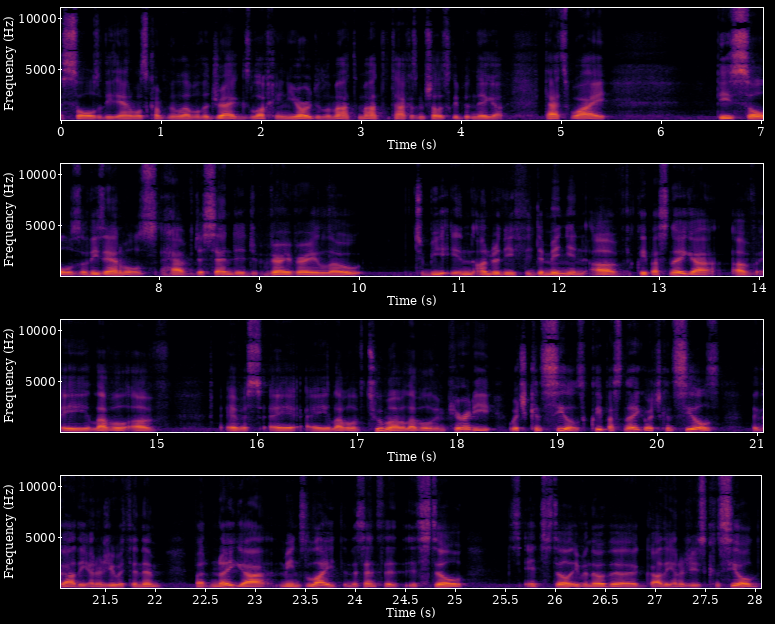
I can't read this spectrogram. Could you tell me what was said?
souls of these animals come from the level of the dregs, that's why these souls of these animals have descended very, very low to be in underneath the dominion of the klipas noga of a level of a, a, level of tuma, a level of impurity, which conceals klipas noga, which conceals the godly energy within them. But noiga means light in the sense that it's still, it's still even though the godly energy is concealed,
